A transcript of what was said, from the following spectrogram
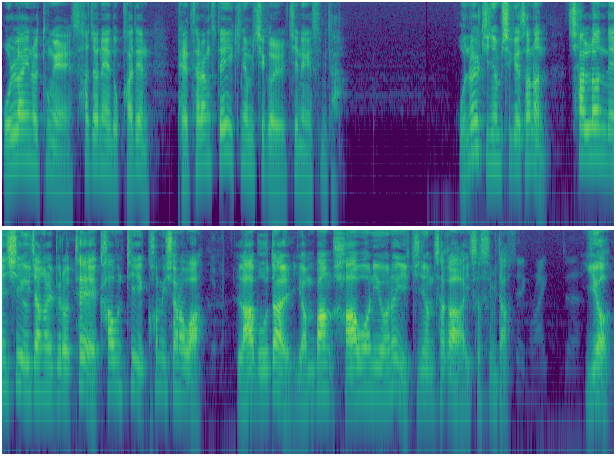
온라인을 통해 사전에 녹화된 베테랑스 데이 기념식을 진행했습니다. 오늘 기념식에서는 샬런 낸시 의장을 비롯해 카운티 커미셔너와 라부달 연방 하원 의원의 기념사가 있었습니다. 이어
